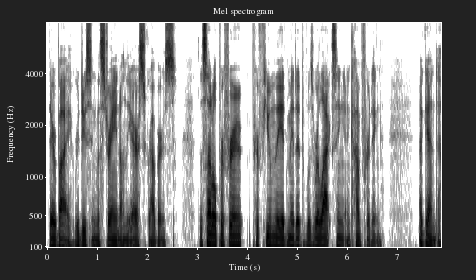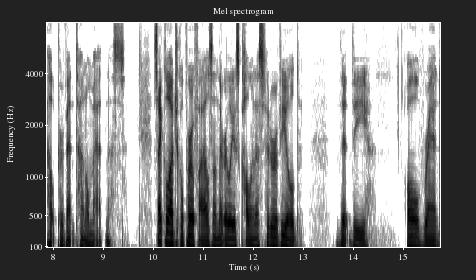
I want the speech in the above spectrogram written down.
thereby reducing the strain on the air scrubbers. The subtle perfume, they emitted was relaxing and comforting, again to help prevent tunnel madness. Psychological profiles on the earliest colonists had revealed that the all red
